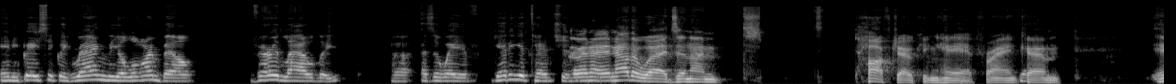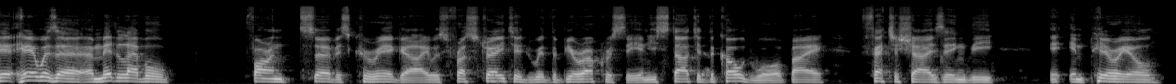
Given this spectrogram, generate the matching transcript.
and he basically rang the alarm bell very loudly uh, as a way of getting attention. So in, in, other words, and I'm half joking here, Frank. Yeah. Um, here, here, was a, a mid-level foreign service career guy who was frustrated with the bureaucracy, and he started yeah. the Cold War by fetishizing the imperial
